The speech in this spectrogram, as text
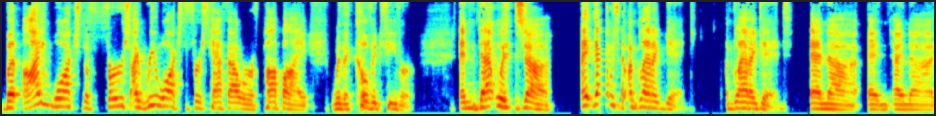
But I watched the first, I rewatched the first half hour of Popeye with a COVID fever, and that was uh, I, that was. I'm glad I did. I'm glad I did. And uh, and and uh,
